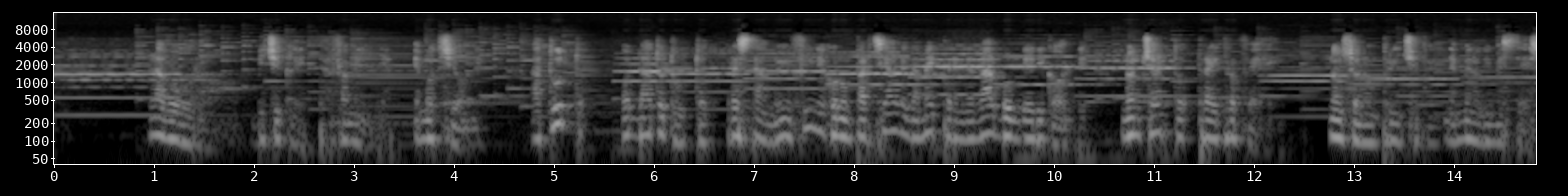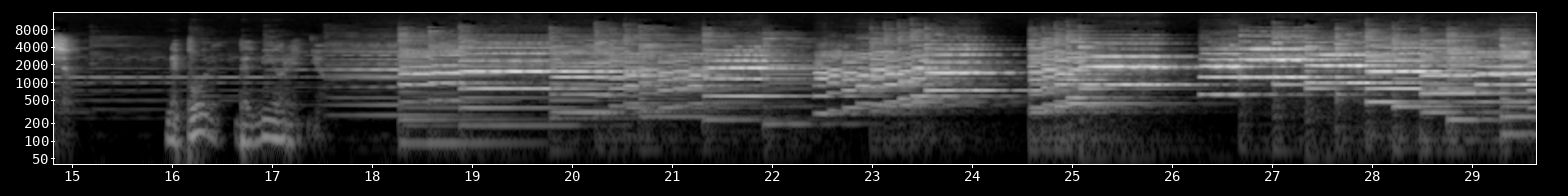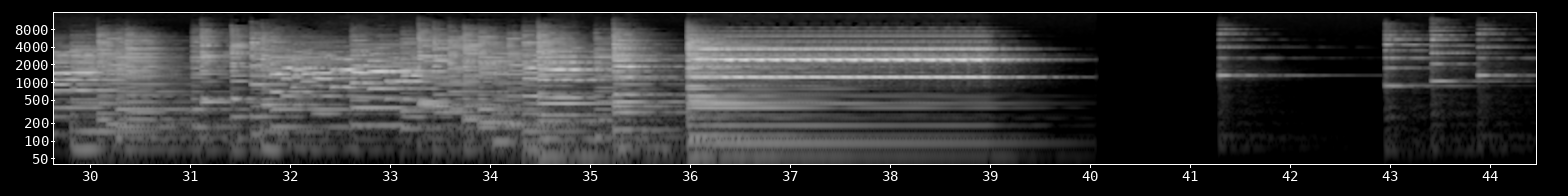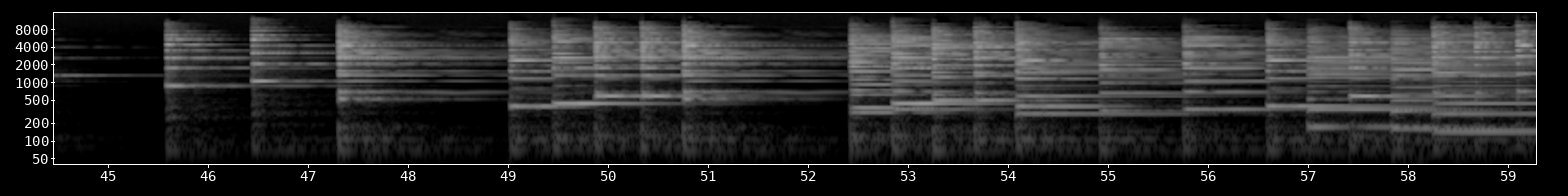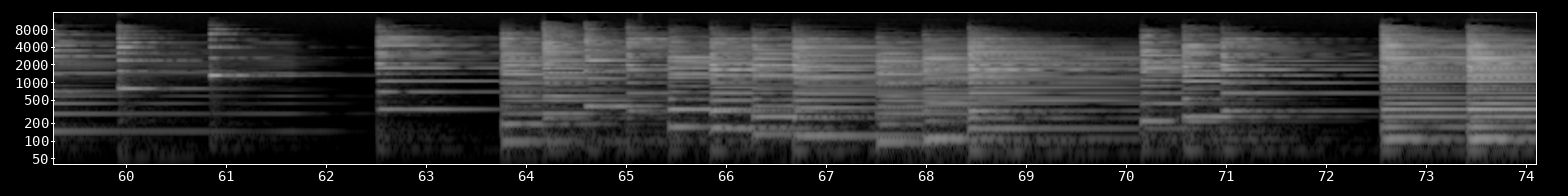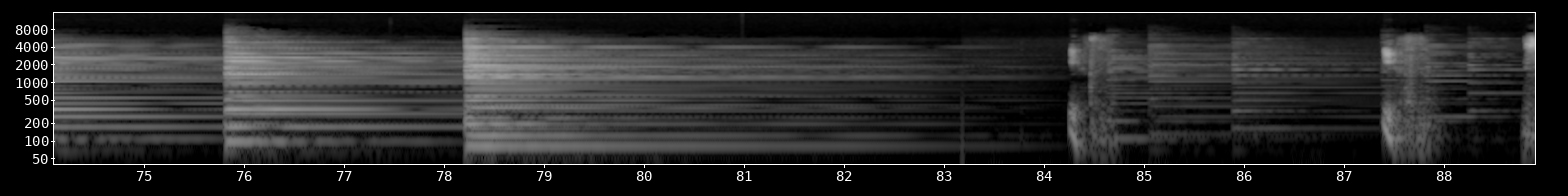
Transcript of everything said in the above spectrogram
lavoro, bicicletta, famiglia, emozioni. A tutto ho dato tutto, restando infine con un parziale da mettere nell'album dei ricordi, non certo tra i trofei. Non sono un principe nemmeno di me stesso, neppure del mio regno.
